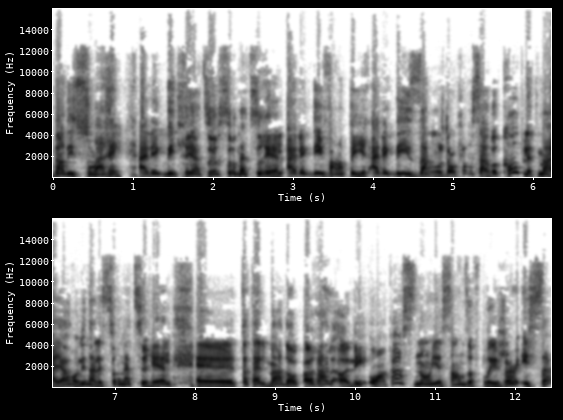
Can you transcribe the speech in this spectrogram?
dans des sous-marins avec des créatures surnaturelles, avec des vampires, avec des anges. Donc là on s'en va complètement ailleurs, on est dans le surnaturel euh, totalement. Donc Oral Honey ou encore sinon il y a Sounds of Pleasure et ça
